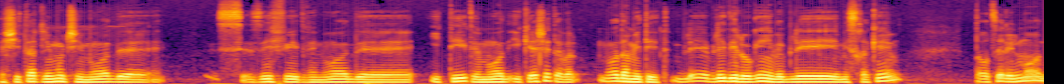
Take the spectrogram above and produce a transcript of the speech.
בשיטת לימוד שהיא מאוד uh, סזיפית ומאוד uh, איטית ומאוד עיקשת, אבל מאוד אמיתית. בלי, בלי דילוגים ובלי משחקים. אתה רוצה ללמוד,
